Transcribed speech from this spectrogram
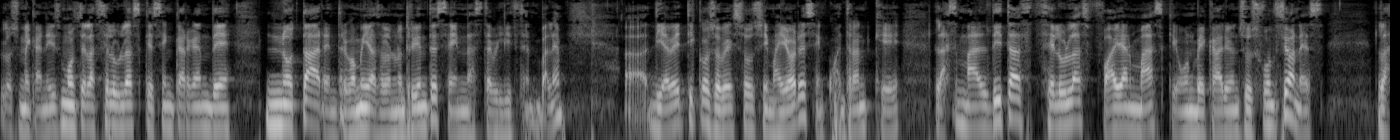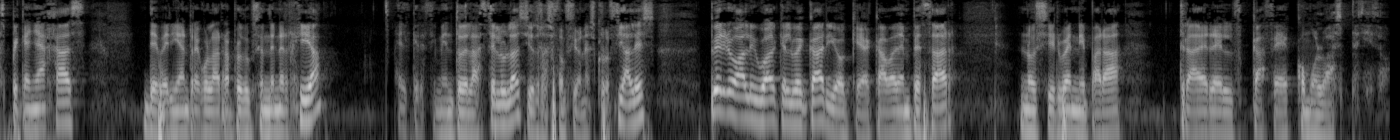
los mecanismos de las células que se encargan de notar, entre comillas, a los nutrientes se inestabilicen, ¿vale? Ah, diabéticos, obesos y mayores encuentran que las malditas células fallan más que un becario en sus funciones. Las pequeñajas deberían regular la producción de energía, el crecimiento de las células y otras funciones cruciales, pero al igual que el becario que acaba de empezar, no sirven ni para traer el café como lo has pedido.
